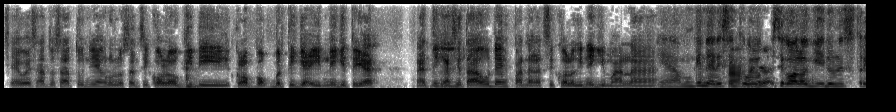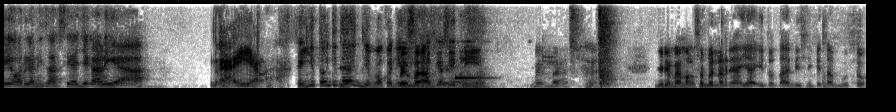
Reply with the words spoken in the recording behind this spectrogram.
cewek satu-satunya yang lulusan psikologi di kelompok bertiga ini gitu ya. Nanti hmm. ngasih tahu deh pandangan psikologinya gimana. Ya mungkin dari psiko nah, iya. psikologi industri organisasi aja kali ya. Nah iya, kayak gitu gitu ya, aja pokoknya bebas, podcast ini. Bebas. Jadi memang sebenarnya ya itu tadi sih kita butuh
